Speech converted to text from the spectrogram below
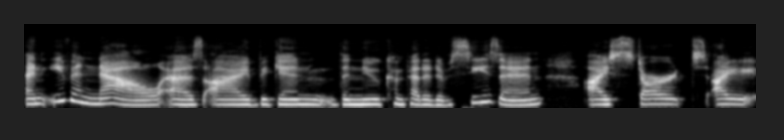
And even now, as I begin the new competitive season, I start, I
